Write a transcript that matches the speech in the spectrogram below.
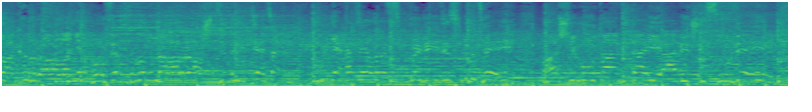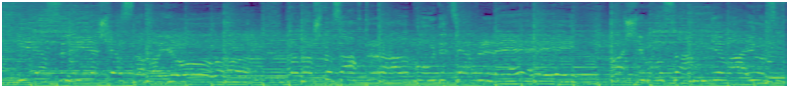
Рок-н-ролла не будет в новорожденных детях Мне хотелось бы видеть людей Почему тогда я вижу судей? Если я честно пою Про то, что завтра будет теплей Почему сомневаюсь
